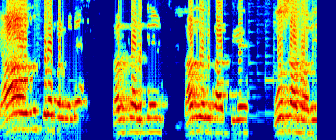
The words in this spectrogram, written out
ಯಾವುದೂ ಕೂಡ ಬರಲಿಲ್ಲ ಸರ್ಕಾರಕ್ಕೆ ಸಾರ್ವಜನಿಕ ಆಸ್ತಿಗೆ ಮೋಸ ಮಾಡಿ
